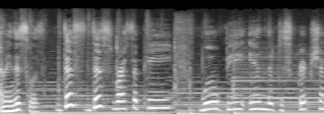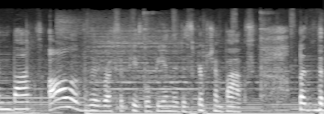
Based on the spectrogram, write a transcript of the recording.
I mean, this was this this recipe will be in the description box. All of the recipes will be in the description box. But the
